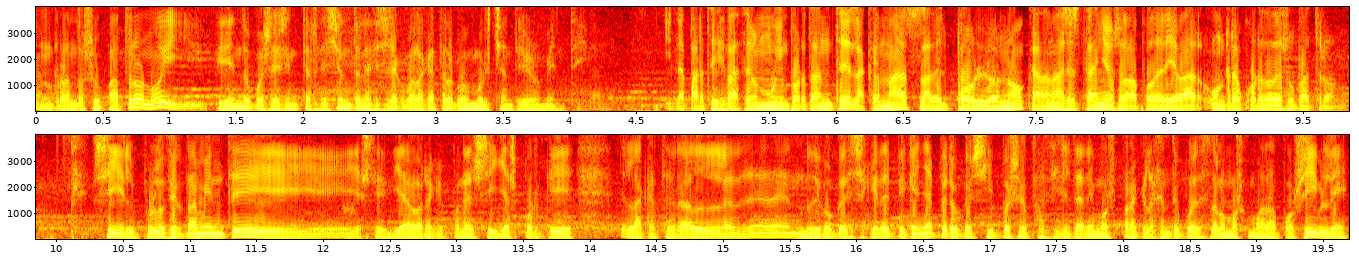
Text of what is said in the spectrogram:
honrando a su patrono y pidiendo pues esa intercesión tan necesaria como la catedral, como hemos dicho anteriormente. Y la participación muy importante, la que más, la del pueblo, ¿no? Cada más este año se va a poder llevar un recuerdo de su patrón. Sí, el pueblo ciertamente, este día habrá que poner sillas porque la catedral, eh, no digo que se quede pequeña, pero que sí pues facilitaremos para que la gente pueda estar lo más cómoda posible.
